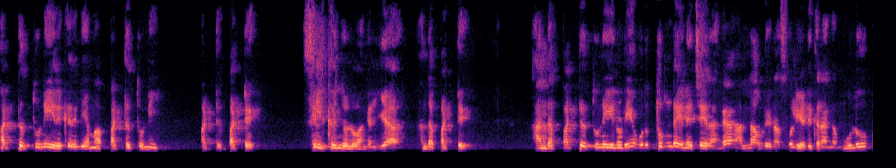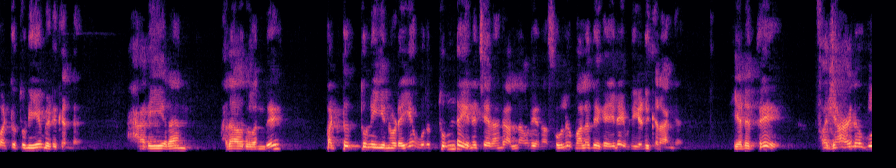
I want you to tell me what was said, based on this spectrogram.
பட்டு துணி இருக்குது இல்லையாமா பட்டு துணி. பட்டு பட்டு. சில்க்குன்னு சொல்லுவாங்க இல்லையா? அந்த பட்டு. அந்த பட்டு துணியினுடைய ஒரு துண்டை என்ன செய்யறாங்க அல்லாஹுடைய ரசூல் எடுக்கிறாங்க. முழு பட்டு துணியும் எடுக்கல. ஹரீரன் அதாவது வந்து பட்டு துணியினுடைய ஒரு துண்டை என்ன செய்யறாங்க அல்லாவுடைய ரசூல் வலது கையில இப்படி எடுக்கிறாங்க. எடுத்து ஃபஜாலஹு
